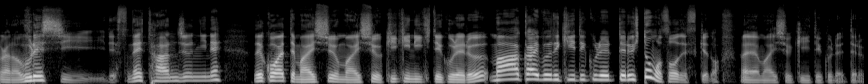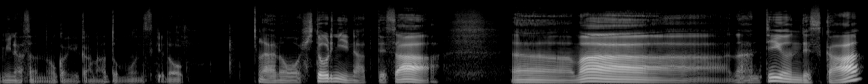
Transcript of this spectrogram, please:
あの嬉しいですね単純にね。でこうやって毎週毎週聞きに来てくれるまあアーカイブで聞いてくれてる人もそうですけど、えー、毎週聞いてくれてる皆さんのおかげかなと思うんですけどあの一人になってさうんまあ何て言うんですか？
